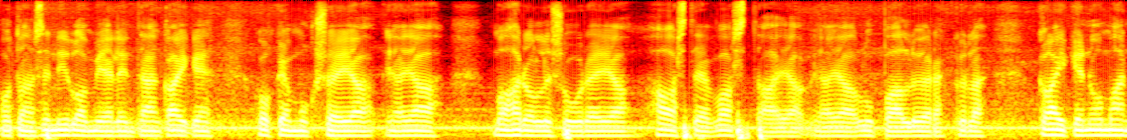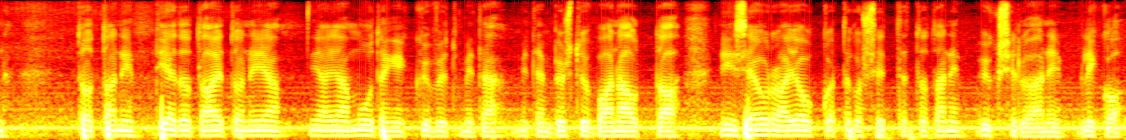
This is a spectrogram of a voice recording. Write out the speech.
otan sen ilomielin tämän kaiken kokemuksen ja, ja, ja mahdollisuuden ja haasteen vastaan ja, ja, ja lupaan lyödä kyllä kaiken oman tota, niin, tietotaitoni ja, ja, ja muutenkin kyvyt, mitä, miten pystyn vaan auttaa niin seuraa joukkuetta kuin sitten tota, niin, yksilöä niin liko.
